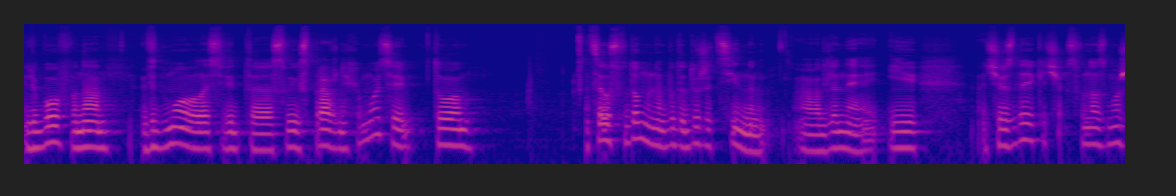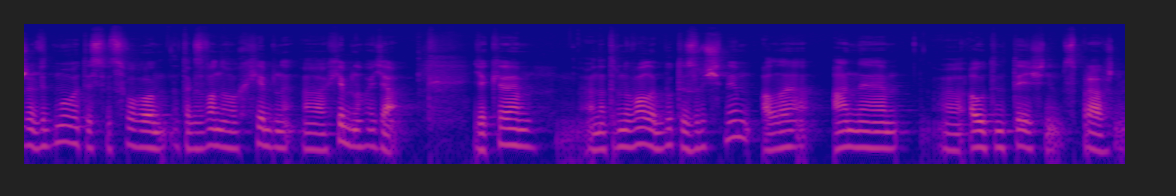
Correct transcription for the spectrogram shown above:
любов вона відмовилась від е, своїх справжніх емоцій, то це усвідомлення буде дуже цінним е, для неї. І через деякий час вона зможе відмовитись від свого так званого е, хибного я, яке натренували бути зручним, але а не аутентичним, справжнім.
